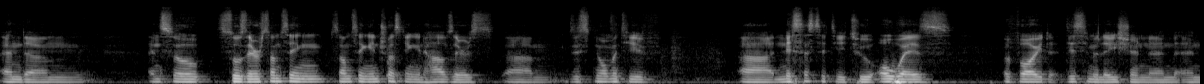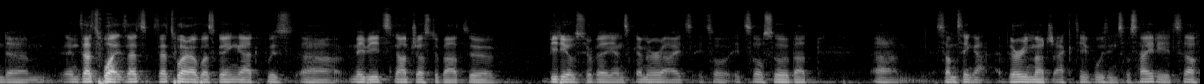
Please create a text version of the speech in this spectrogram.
And um, and so so there's something something interesting in how there's um, this normative uh, necessity to always avoid dissimulation and and um, and that's why that's that's where I was going at with uh, maybe it's not just about the video surveillance camera it's it's it's also about um, something very much active within society itself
